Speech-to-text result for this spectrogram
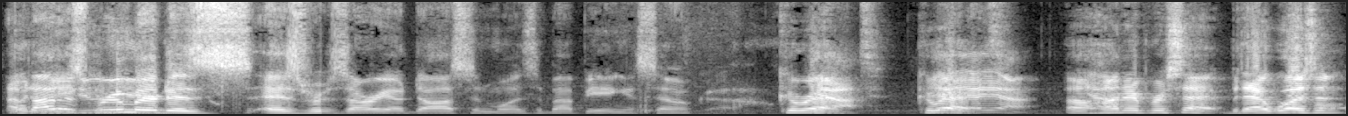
But About as do- rumored as as Rosario Dawson was about being Ahsoka. Correct. Yeah. Correct. Yeah, yeah, A yeah. hundred percent. But that wasn't.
